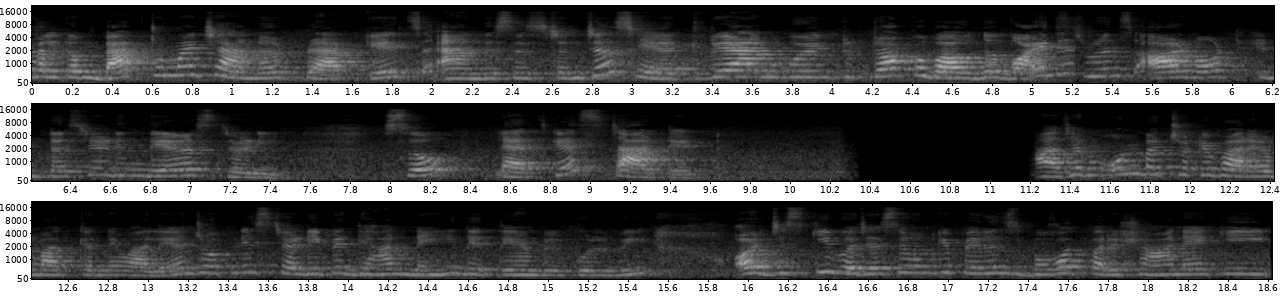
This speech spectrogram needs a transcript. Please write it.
welcome back to my channel Prep Kids and this is Chanjas here. Today I am going to talk about the why the students are not interested in their study. So let's get started. आज हम उन बच्चों के बारे में बात करने वाले हैं जो अपनी स्टडी पे ध्यान नहीं देते हैं बिल्कुल भी और जिसकी वजह से उनके पेरेंट्स बहुत परेशान हैं कि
